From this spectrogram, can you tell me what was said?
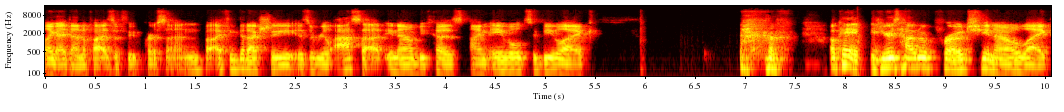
like identify as a food person, but I think that actually is a real asset. You know, because I'm able to be like. okay, here's how to approach, you know, like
